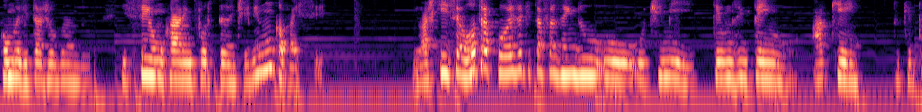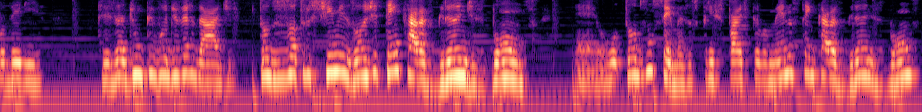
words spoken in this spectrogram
como ele está jogando e ser um cara importante. Ele nunca vai ser. Eu acho que isso é outra coisa que está fazendo o, o, time ter um desempenho aquém do que poderia. Precisa de um pivô de verdade. Todos os outros times hoje têm caras grandes, bons. É, todos não sei, mas os principais pelo menos têm caras grandes, bons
